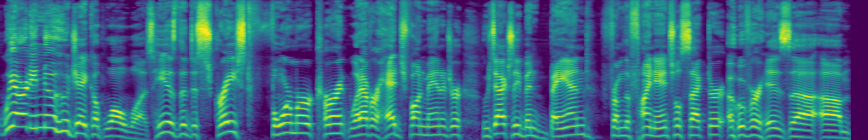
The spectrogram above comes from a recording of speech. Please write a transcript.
we already knew who Jacob Wohl was. He is the disgraced former, current, whatever hedge fund manager who's actually been banned from the financial sector over his uh, um,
